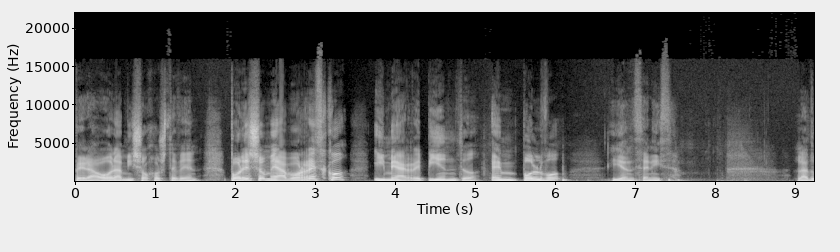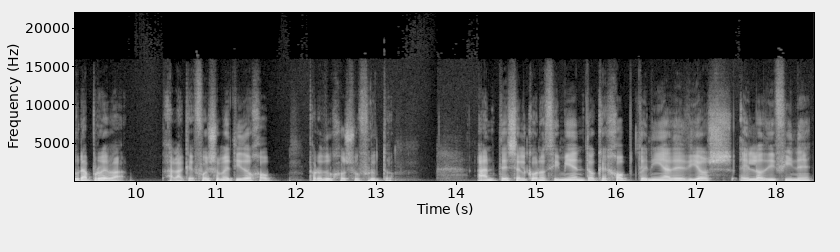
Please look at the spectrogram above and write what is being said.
pero ahora mis ojos te ven. Por eso me aborrezco y me arrepiento en polvo y en ceniza. La dura prueba a la que fue sometido Job produjo su fruto. Antes el conocimiento que Job tenía de Dios, él lo define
